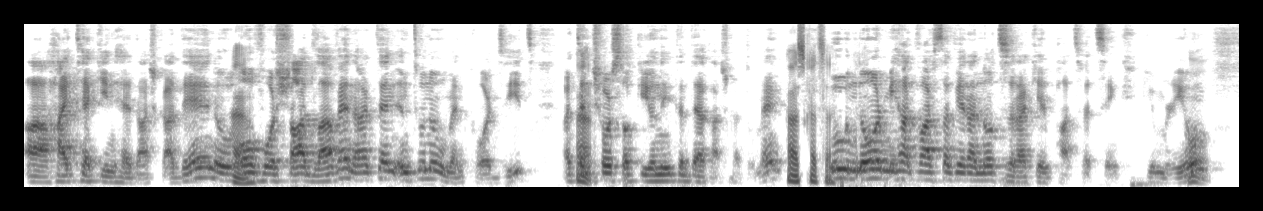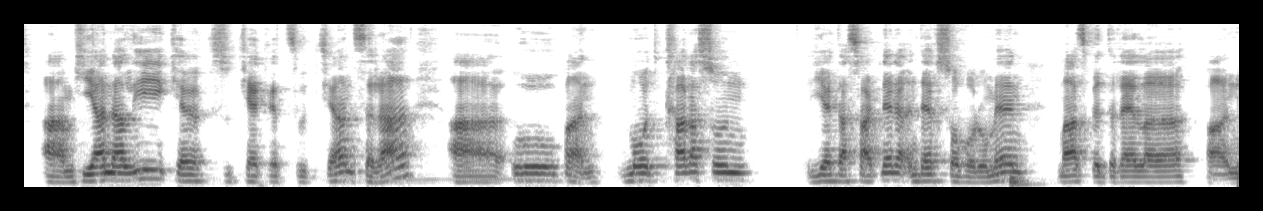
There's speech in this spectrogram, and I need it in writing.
high-tech-ին հետ աշխատեն ու ով որ շատ լավ են արդեն ընդունում են կորձից արդեն 4 հոգի ունին կդեղ աշխատում ենք հասկացա ու նոր մի հատ վարսավերանոց ծրագիր բացվեցինք Գյումրիում հիանալի քեկեցության սրա ու բան մոտ 40 երիտասարդները այնտեղ սովորում են մազգը դրելը, բան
